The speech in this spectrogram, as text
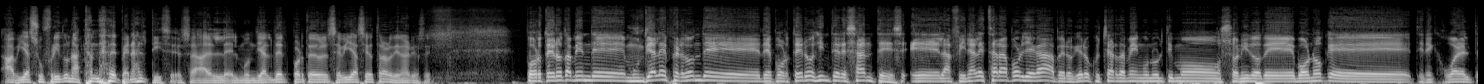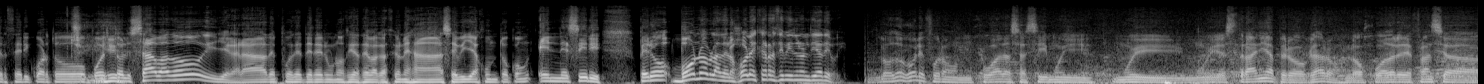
había sufrido una tanda de penaltis. O sea, el, el Mundial del portero del Sevilla ha sido extraordinario, sí. Portero también de mundiales, perdón, de, de porteros interesantes. Eh, la final estará por llegar, pero quiero escuchar también un último sonido de Bono que tiene que jugar el tercer y cuarto Sí. puesto el sábado y llegará después de tener unos días de vacaciones a Sevilla junto con el Nesiri. Pero Bono habla de los goles que ha recibido en el día de hoy. Los dos goles fueron jugadas así muy, muy, muy extrañas, pero claro, los jugadores de Francia,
